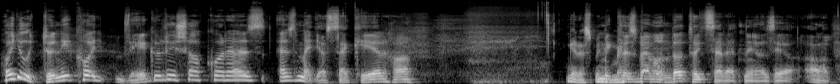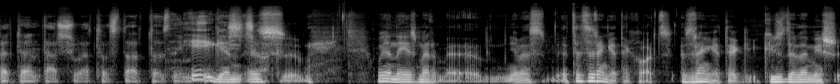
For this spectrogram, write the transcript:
hogy úgy tűnik, hogy végül is akkor ez, ez megy a szekér, ha igen, ezt mindig Miközben meg... mondod, hogy szeretné azért alapvetően társulathoz tartozni. Igen, ez olyan nehéz, mert ez, ez rengeteg harc, ez rengeteg küzdelem, és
